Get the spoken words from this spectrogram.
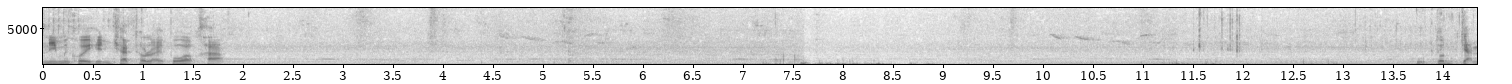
นนี้ไม่ค่อยเห็นชัดเท่าไหร่เพราะว่าคาบกุต้นจัน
